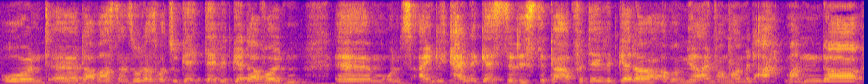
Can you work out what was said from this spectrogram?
und äh, da war es dann so, dass wir zu David Gedder wollten ähm, und es eigentlich keine Gästeliste gab für David Gedder, aber mir einfach mal mit acht Mann da,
